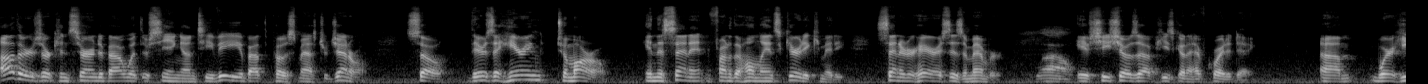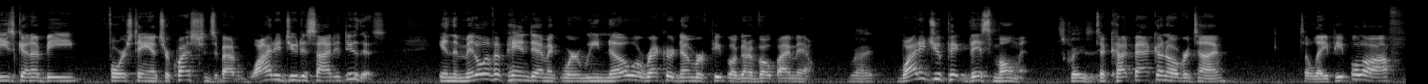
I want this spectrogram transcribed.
Others are concerned about what they're seeing on TV about the Postmaster General. So there's a hearing tomorrow in the Senate in front of the Homeland Security Committee. Senator Harris is a member. Wow. If she shows up, he's going to have quite a day, um, where he's going to be forced to answer questions about why did you decide to do this in the middle of a pandemic where we know a record number of people are going to vote by mail. Right. Why did you pick this moment? It's crazy. to cut back on overtime, to lay people off,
